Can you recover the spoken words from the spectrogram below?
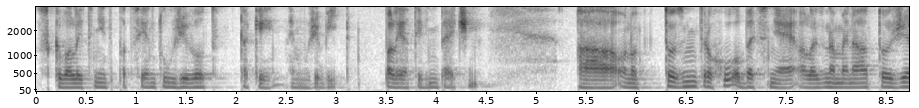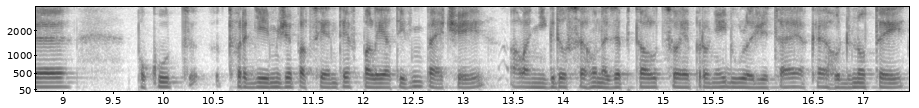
zkvalitnit pacientův život, taky nemůže být paliativní péčí. A ono to zní trochu obecně, ale znamená to, že pokud tvrdím, že pacient je v paliativní péči, ale nikdo se ho nezeptal, co je pro něj důležité, jaké hodnoty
